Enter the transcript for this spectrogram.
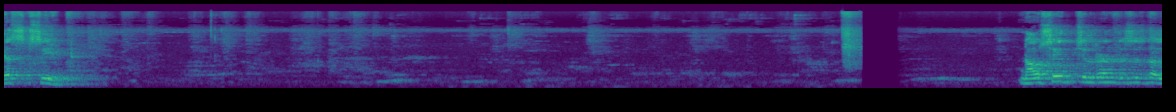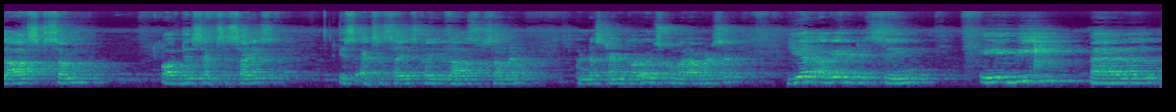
Just see it. Now see children, this is the last sum of this exercise इस एक्सरसाइज का ये लास्ट सम है। अंडरस्टैंड करो इसको बराबर से। Here again it is saying A B parallel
